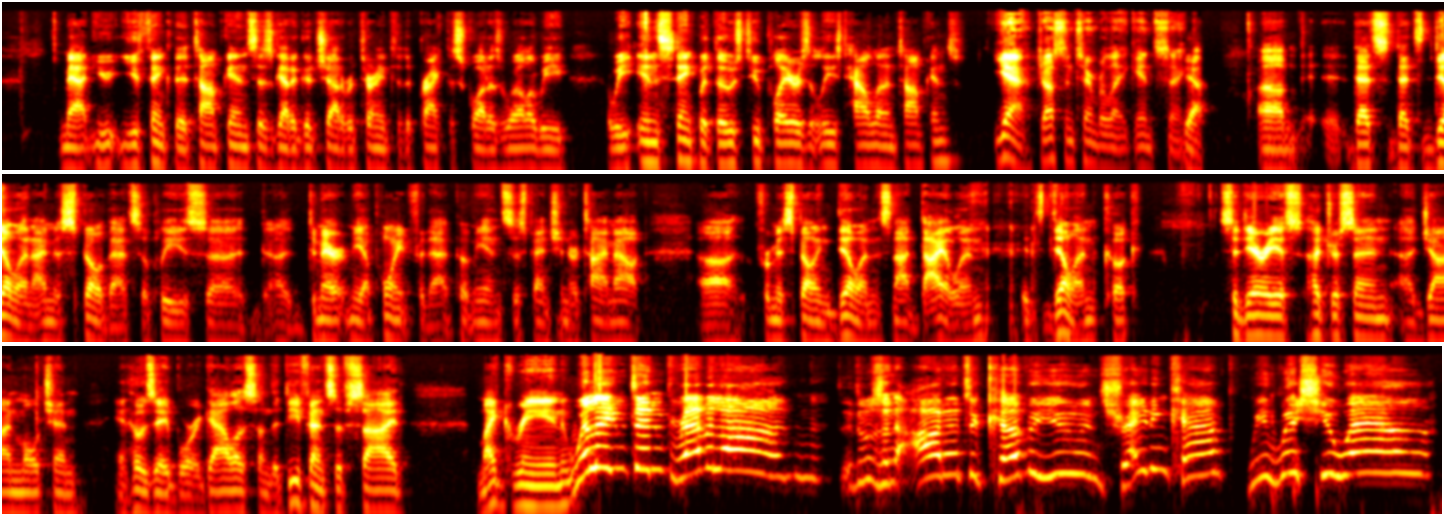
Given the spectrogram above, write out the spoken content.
Matt, you you think that Thompkins has got a good shot of returning to the practice squad as well? Are we are we in sync with those two players at least, Howland and Thompkins? Yeah, Justin Timberlake in sync. Yeah. Um, that's that's Dylan. I misspelled that, so please uh, uh, demerit me a point for that. Put me in suspension or timeout uh, for misspelling Dylan. It's not Dylan. It's Dylan Cook. Sadarius Hutcherson, uh, John Molchon, and Jose Borregales on the defensive side. Mike Green, Willington Previlon. It was an honor to cover you in training camp. We wish you well.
